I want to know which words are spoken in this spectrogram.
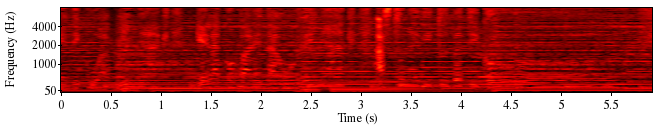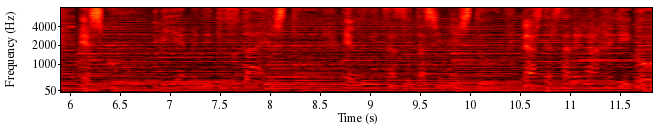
medikuak, minak Gelako pareta urdinak Aztu nahi ditut betiko. Esku, bi hemen dituzu da estu Eldu itzazu eta sinistu Laster zarela jekiko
